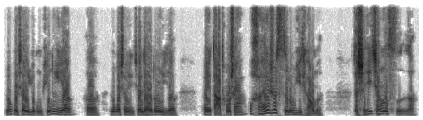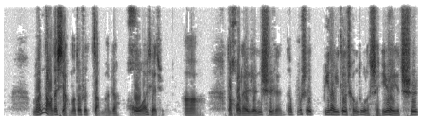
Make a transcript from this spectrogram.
如果像永平一样啊，如果像以前辽东一样被大屠杀，不还是死路一条吗？这谁想死啊？满脑子想的都是怎么着活下去啊！到后来人吃人，那不是逼到一定程度了，谁愿意吃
